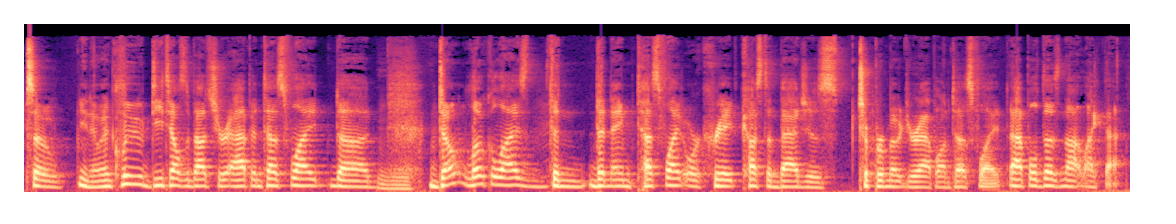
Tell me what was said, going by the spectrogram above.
so you know include details about your app in TestFlight. Uh, mm -hmm. Don't localize the the name TestFlight or create custom badges to promote your app on TestFlight. Apple does not like that.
